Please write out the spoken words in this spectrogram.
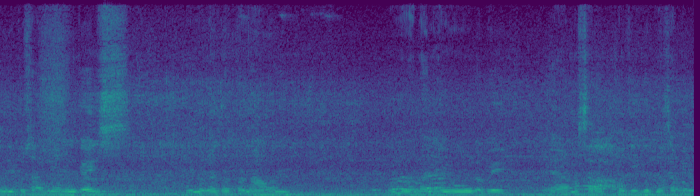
naman dito sa amin guys. May magandang panahon. Umulan na yung gabi. Kaya masarap mag-ikot na sabaw.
